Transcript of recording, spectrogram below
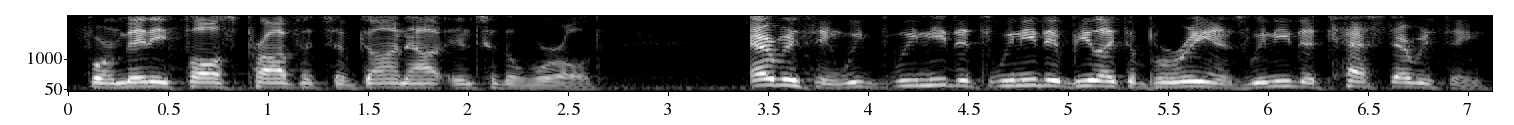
For many false prophets have gone out into the world. Everything we, we need to we need to be like the Bereans. We need to test everything.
